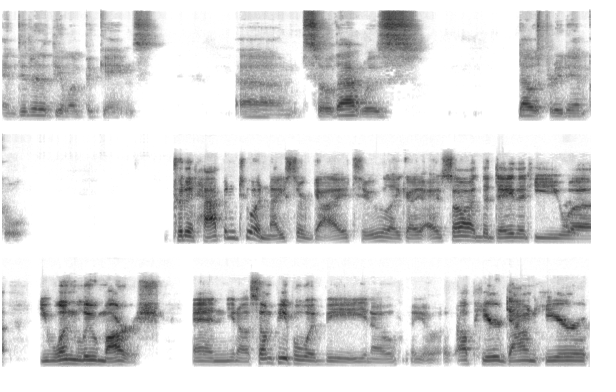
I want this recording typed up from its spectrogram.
and did it at the Olympic Games. Um, so that was that was pretty damn cool. Could it happen to a nicer guy too? Like I, I saw the day that he uh, he won Lou Marsh, and you know some people would be you know, you know up here, down here.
